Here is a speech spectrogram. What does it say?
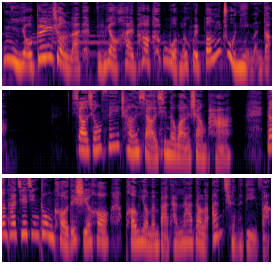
你要跟上来，不要害怕，我们会帮助你们的。”小熊非常小心的往上爬。当他接近洞口的时候，朋友们把他拉到了安全的地方。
